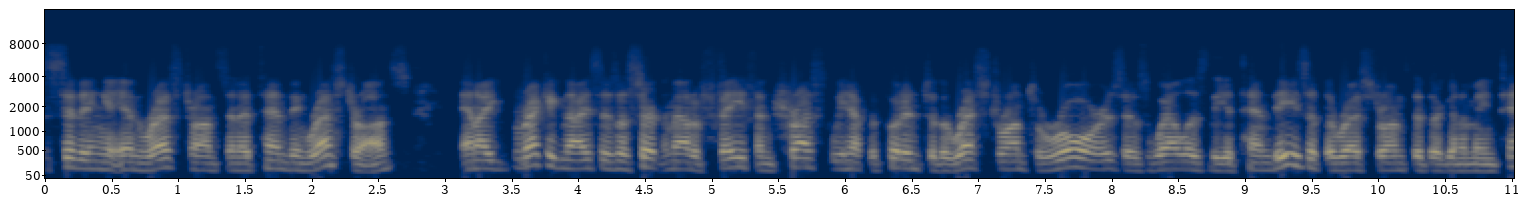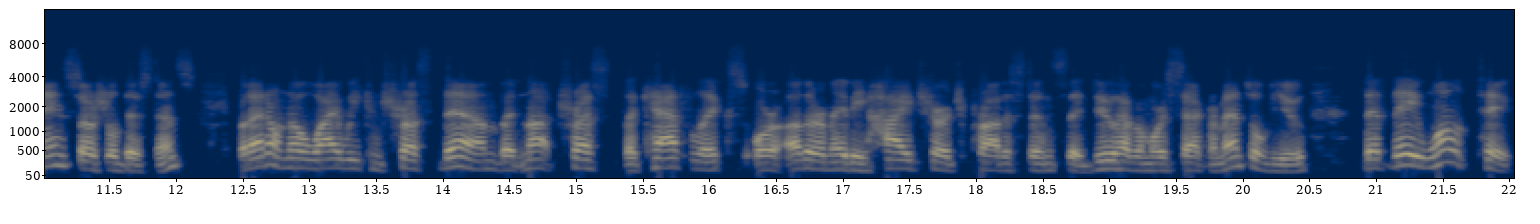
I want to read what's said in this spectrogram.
sitting in restaurants and attending restaurants. And I recognize there's a certain amount of faith and trust we have to put into the restaurateurs as well as the attendees at the restaurants that they're going to maintain social distance. But I don't know why we can trust them, but not trust the Catholics or other maybe high church Protestants that do have a more sacramental view that they won't take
